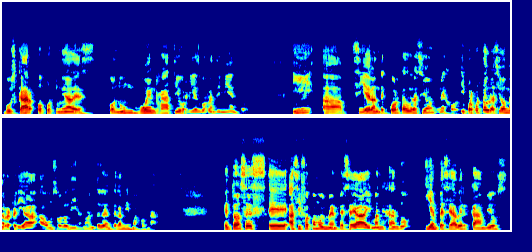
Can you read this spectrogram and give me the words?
buscar oportunidades con un buen ratio riesgo-rendimiento y ah, si eran de corta duración, mejor. Y por corta duración me refería a un solo día, ¿no? Durante la misma jornada. Entonces, eh, así fue como me empecé a ir manejando y empecé a ver cambios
